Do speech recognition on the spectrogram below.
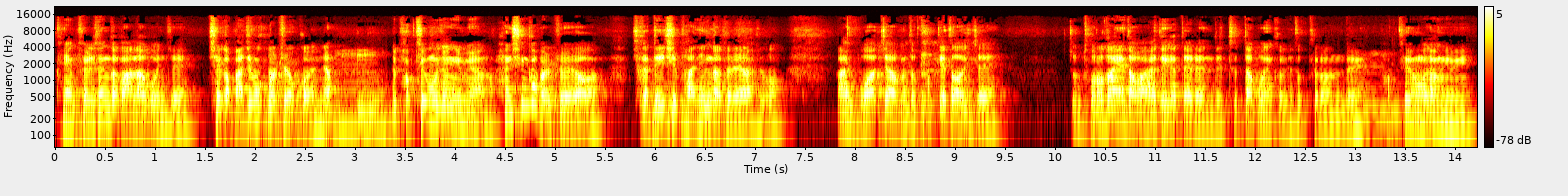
그냥 별 생각 안 하고 이제 제가 마지막 발표였거든요. 음, 박태웅 회장님이 한 1시인가 발표해요. 제가 4시 반인가 그래요. 그래서 아 뭐 하지 하면서 밖에서 이제 좀 돌아다니다 와야 되겠다 이랬는데 듣다 보니까 계속 들었는데 음. 박태웅 회장님이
